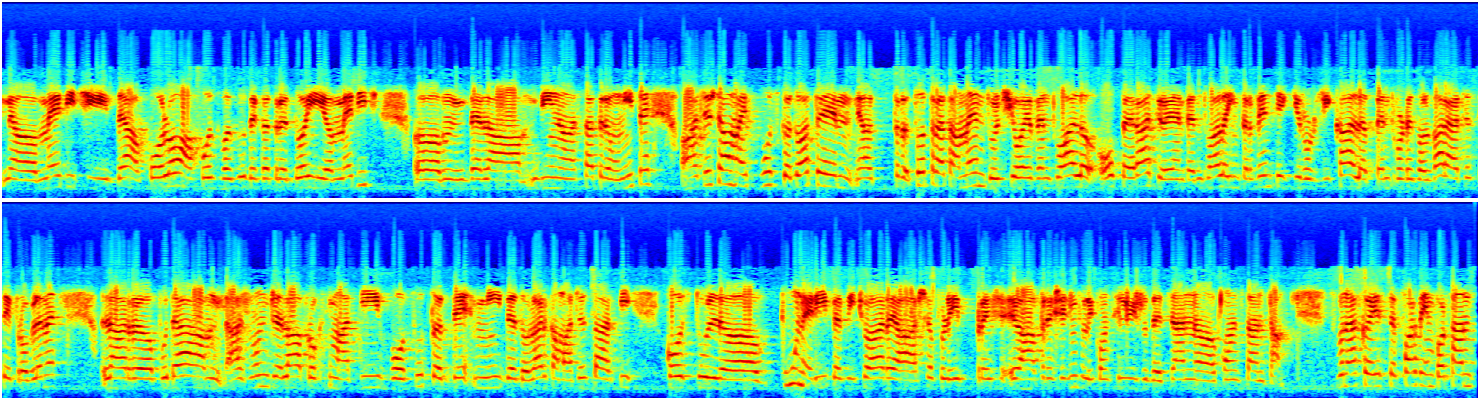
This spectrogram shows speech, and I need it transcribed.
uh, medicii de acolo, a fost văzut de către doi medici uh, de la, din Statele Unite. Aceștia au mai spus că toate, uh, tot tratamentul și o eventuală operație, o eventuală intervenție chirurgicală pentru rezolvarea acestei probleme l-ar uh, putea putea ajunge la aproximativ 100 de mii de dolari, cam acesta ar fi costul uh, punerii pe picioare a șefului a președintelui Consiliului Județean uh, Constanța. Spunea că este foarte important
